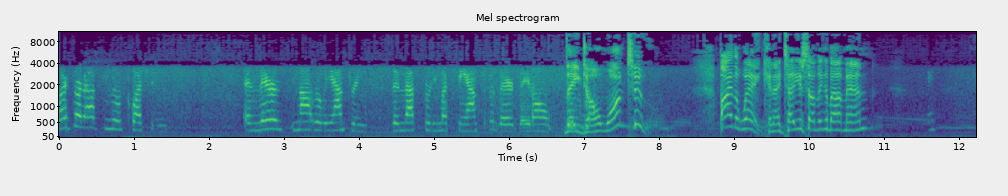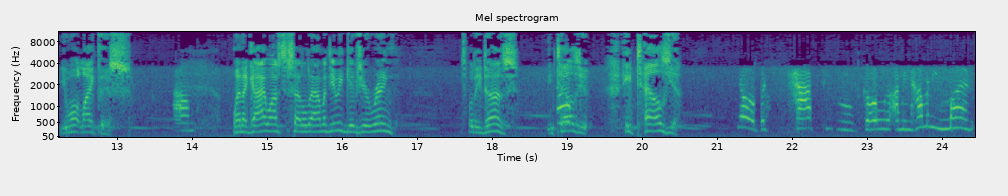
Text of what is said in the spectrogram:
I start asking those questions, and they're not really answering, then that's pretty much the answer. They're, they don't... They don't want to. By the way, can I tell you something about men? You won't like this. Um, When a guy wants to settle down with you, he gives you a ring. That's what he does. He tells you. He tells you. no, but have to go... I mean, how many months...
